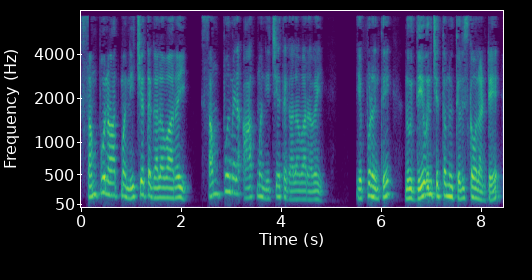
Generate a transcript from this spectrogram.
సంపూర్ణ ఆత్మ నిశ్చేత గలవారై సంపూర్ణమైన ఆత్మ నిశ్చేత గలవారవై. ఎప్పుడంటే నువ్వు దేవుని చిత్తం నువ్వు తెలుసుకోవాలంటే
